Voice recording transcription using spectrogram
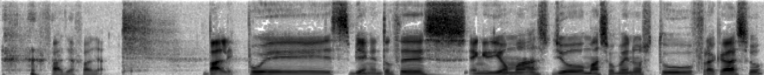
Falla, falla. Vale, pues bien, entonces en idiomas yo más o menos, tu fracaso.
